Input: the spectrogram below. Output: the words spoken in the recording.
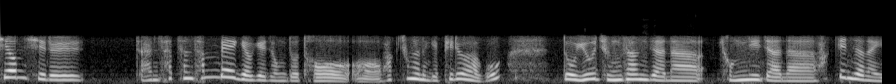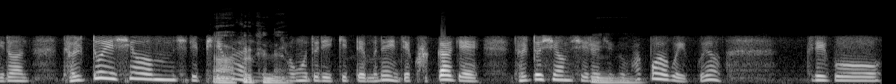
시험실을 한 4,300여 개 정도 더 어, 확충하는 게 필요하고, 또 유증상자나 격리자나 확진자나 이런 별도의 시험실이 필요한 아. 경우들이 있기 때문에 이제 각각의 별도 시험실을 음. 지금 확보하고 있고요. 그리고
